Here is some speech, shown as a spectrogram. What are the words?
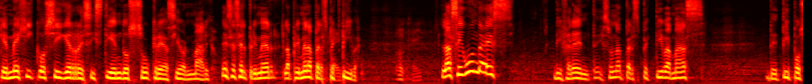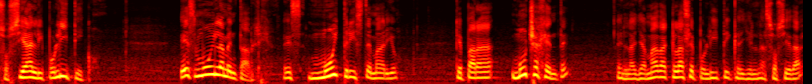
que México sigue resistiendo su creación, Mario. Esa es el primer, la primera perspectiva. La segunda es diferente, es una perspectiva más de tipo social y político. Es muy lamentable, es muy triste, Mario, que para mucha gente, en la llamada clase política y en la sociedad,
